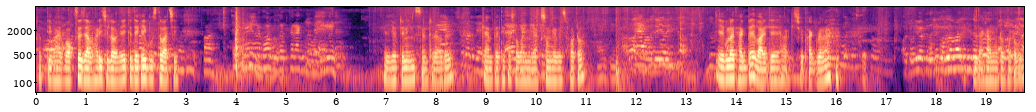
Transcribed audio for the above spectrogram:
সত্যি ভাই বক্সে যা ভারী ছিল, এই তো দেখেই বুঝতে পারছি। এই ট্রেনিং সেন্টার ওদের ক্যাম্পে থেকে সবাই মিলে একসঙ্গে বেশ ফটো এগুলোই থাকবে, বাড়িতে আর কিছু থাকবে না। দেখার মতো ফটোগুলো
